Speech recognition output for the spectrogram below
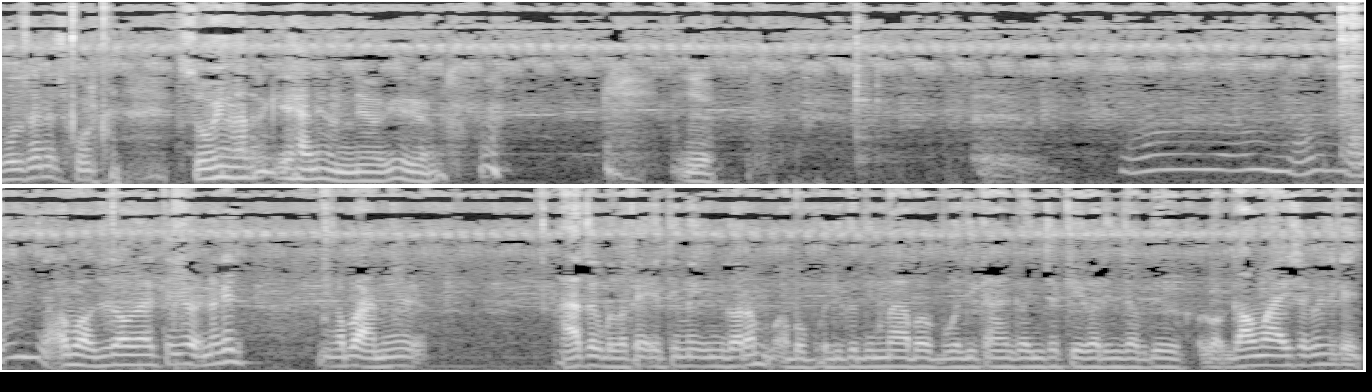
झोल छैन झोल। सोबिन मात्र के खाने भन्ने हो कि यो? अब हजुर अब त्यही होइन कि? अब हामी आजको बेला चाहिँ यतिमै इन गरौँ। अब भोलिको दिनमा अब भोलि कहाँ गइन्छ के गरिन्छ अब त्यो गाउँमा आइसकेपछि केही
